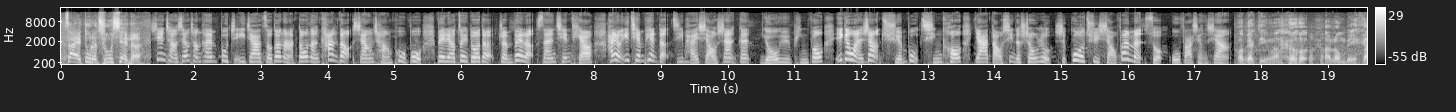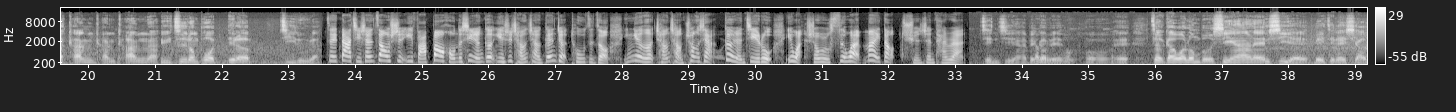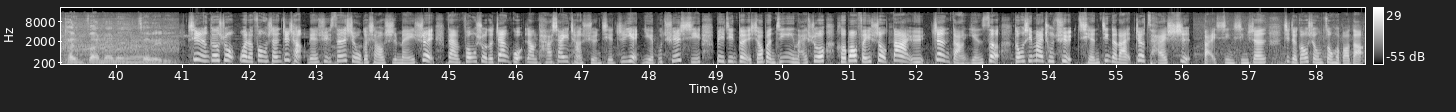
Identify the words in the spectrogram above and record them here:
再度的出现了。现场香肠摊不止一家，走到哪都能看到香肠瀑布。备料最多的准备了三千条，还有一千片的鸡排小山跟鱿鱼屏风，一个晚上全部清空，压倒性的收入是过去小贩们所无法想象。我别定啊，啊拢袂甲空空空啊，屡次拢破迄个。记录了，在大旗山造势一发爆红的杏仁哥，也是场场跟着秃子走，营业额场场创下个人记录，一晚收入四万，卖到全身瘫软。真正卖甲卖好，诶，做到我拢无声咧，死个，卖一个小摊贩安尼，做袂哩。新人哥说，为了凤山这场连续三十五个小时没睡，但丰硕的战果让他下一场选前之夜也不缺席。毕竟对小本经营来说，荷包肥瘦大于政党颜色，东西卖出去，钱进得来，这才是百姓心声。记者高雄综合报道。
